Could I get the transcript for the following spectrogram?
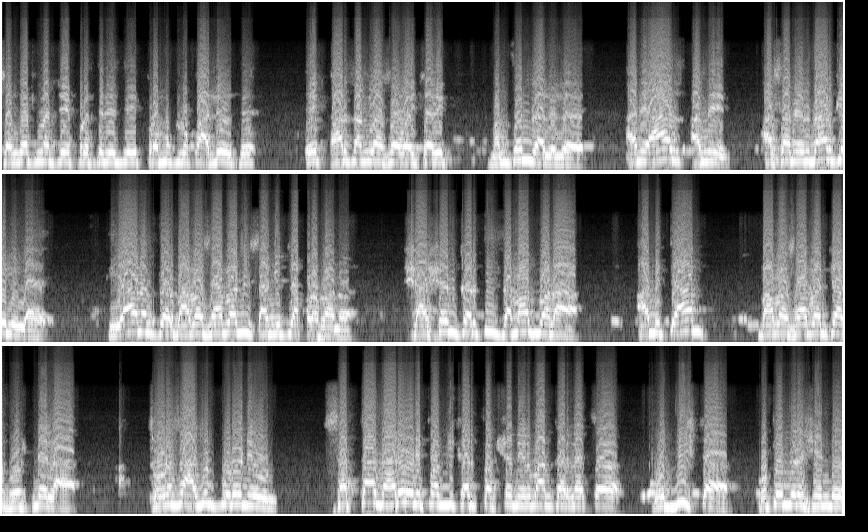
संघटनाचे प्रतिनिधी प्रमुख लोक आले होते. एक फार चांगलं असं वैचारिक मंथन झालेलं आहे. आणि आज आम्ही असा निर्धार केलेला आहे की यानंतर बाबासाहेबांनी सांगितल्याप्रमाणे शासन करती जमात म्हणा आम्ही त्या बाबासाहेबांच्या घोषणेला थोडस अजून पुढे नेऊन सत्ताधारी रिपब्लिकन पक्ष निर्माण करण्याचं उद्दिष्ट उपेंद्र शेंडे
